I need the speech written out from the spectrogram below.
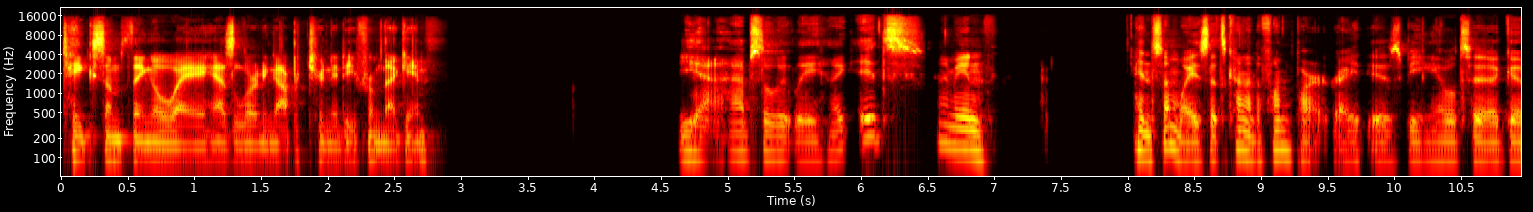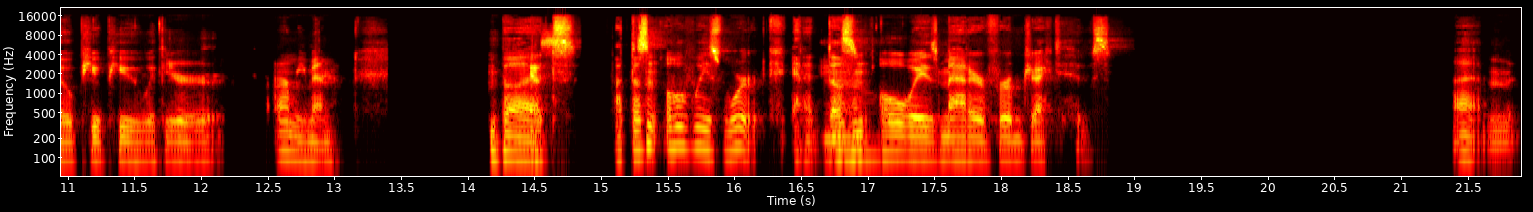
take something away as a learning opportunity from that game. Yeah, absolutely. Like it's I mean in some ways that's kind of the fun part, right? Is being able to go pew pew with your army men. But Yes. that doesn't always work and it doesn't No. always matter for objectives. Um,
